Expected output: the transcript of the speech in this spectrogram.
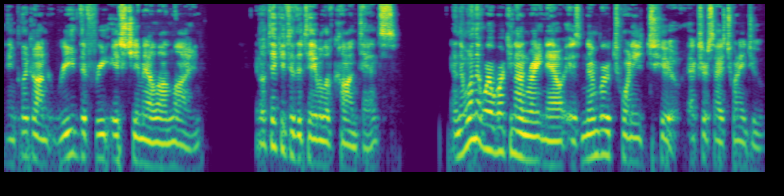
and click on Read the Free HTML Online, it'll take you to the table of contents. And the one that we're working on right now is number 22, exercise 22.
